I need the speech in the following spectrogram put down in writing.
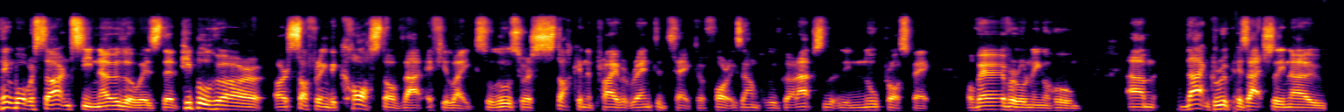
I think what we're starting to see now, though, is that people who are are suffering the cost of that, if you like, so those who are stuck in the private rented sector, for example, who've got absolutely no prospect of ever owning a home, um, that group is actually now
